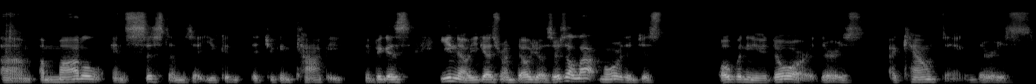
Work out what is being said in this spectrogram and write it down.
um, a model and systems that you can that you can copy. Because you know you guys run dojos there's a lot more than just opening your door. There's accounting there's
